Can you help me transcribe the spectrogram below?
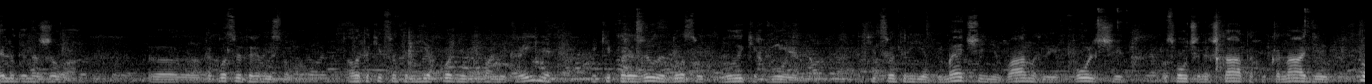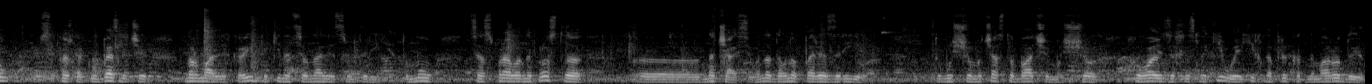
де людина жила. Е, Такого цвинтаря не існувало. Але такі цвинтарі є в кожній нормальній країні, які пережили досвід великих воєн. Такі цвинтарі є в Німеччині, в Англії, в Польщі, у Сполучених Штатах, у Канаді. Ну, скажімо так, у безлічі нормальних країн такі національні цвинтарі є. Тому ця справа не просто е, на часі, вона давно перезріла. Тому що ми часто бачимо, що ховають захисників, у яких, наприклад, нема родин,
